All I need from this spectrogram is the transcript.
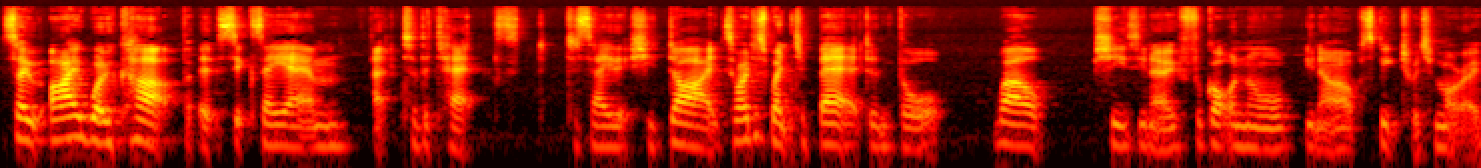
So I woke up at 6 a.m. Uh, to the text to say that she died. So I just went to bed and thought, well, she's, you know, forgotten or, you know, I'll speak to her tomorrow.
